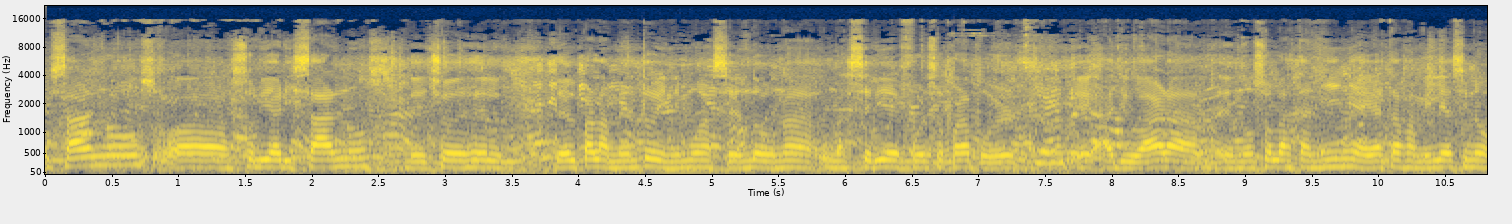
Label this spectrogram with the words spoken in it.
movilizarnos o a solidarizarnos. De hecho, desde el, Parlamento venimos haciendo una, una, serie de esfuerzos para poder eh, ayudar a eh, no solo a esta niña y a esta familia, sino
